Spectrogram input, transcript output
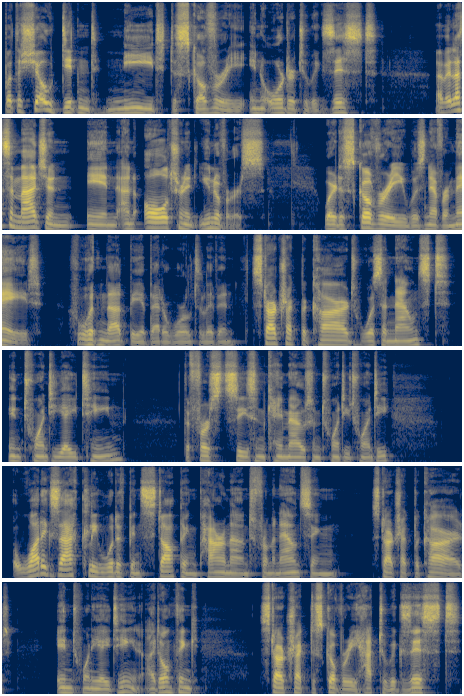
but the show didn't need Discovery in order to exist. I mean, let's imagine in an alternate universe where Discovery was never made. Wouldn't that be a better world to live in? Star Trek Picard was announced in 2018. The first season came out in 2020. What exactly would have been stopping Paramount from announcing Star Trek Picard in 2018? I don't think Star Trek Discovery had to exist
